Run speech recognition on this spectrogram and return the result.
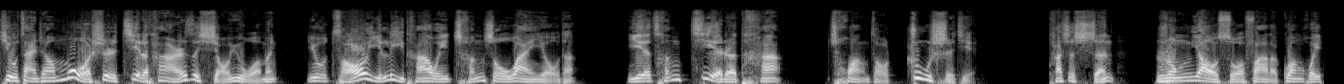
就在这末世借着他儿子小谕我们，又早已立他为承受万有的，也曾借着他创造诸世界，他是神。荣耀所发的光辉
